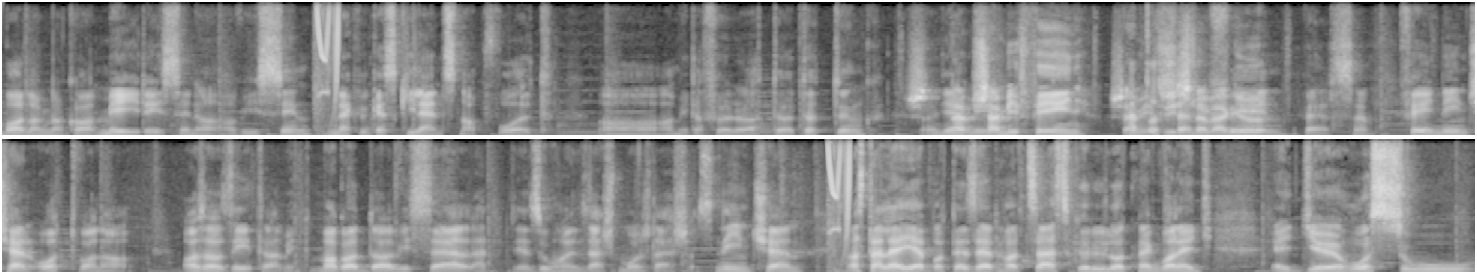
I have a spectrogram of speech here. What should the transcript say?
barlangnak a mély részén a, a vízszint. Nekünk ez 9 nap volt a, amit a föld alatt töltöttünk. Ugye, nem, mi... semmi fény, semmi hát friss semmi levegő. Fény, persze. Fény nincsen, ott van a, az az étel, amit magaddal viszel, hát ugye zuhanyzás, mosdás az nincsen. Aztán lejjebb ott 1600 körül ott meg van egy, egy hosszú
